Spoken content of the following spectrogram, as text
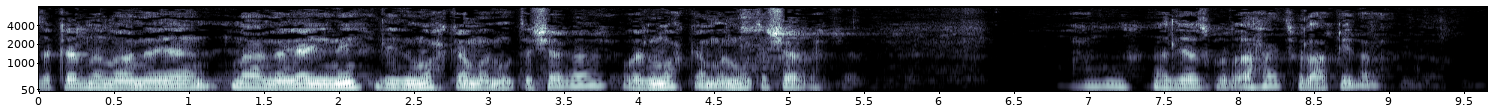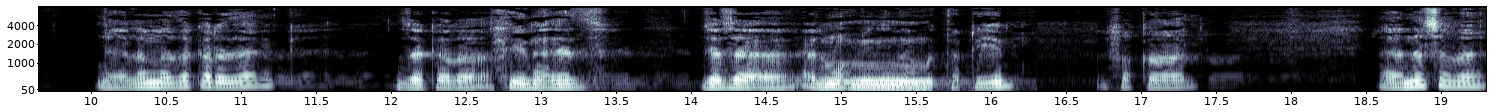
ذكرنا معنيان معنيين للمحكم والمتشابه والمحكم والمتشابه. هل يذكر أحد في العقيدة؟ لما ذكر ذلك ذكر حينئذ جزاء المؤمنين المتقين فقال نسب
